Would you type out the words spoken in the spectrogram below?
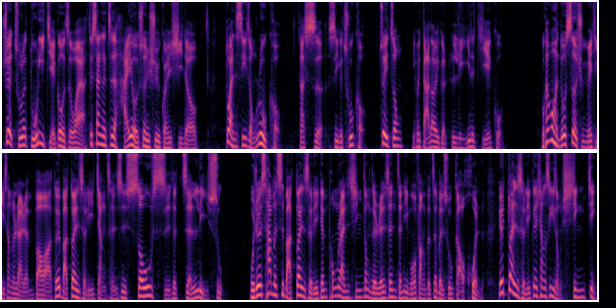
所以除了独立解构之外啊，这三个字还有顺序关系的哦。断是一种入口，那舍是一个出口，最终你会达到一个离的结果。我看过很多社群媒体上的懒人包啊，都会把断舍离讲成是收拾的整理术。我觉得他们是把断舍离跟怦然心动的人生整理模仿的这本书搞混了，因为断舍离更像是一种心境。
